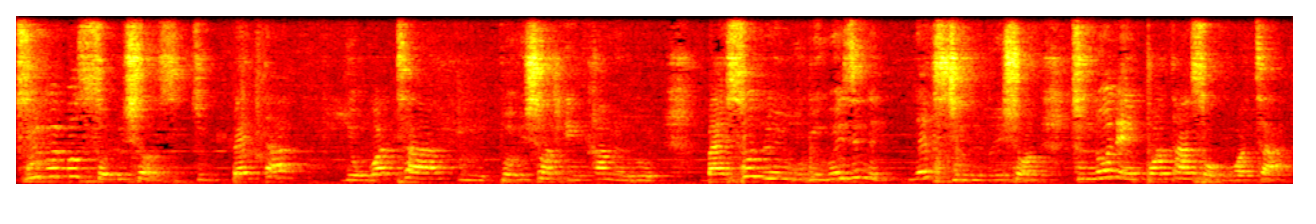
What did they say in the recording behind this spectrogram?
durable solutions to better the water um, provision in Cameroon. By so doing, we'll be raising the next generation to know the importance of water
